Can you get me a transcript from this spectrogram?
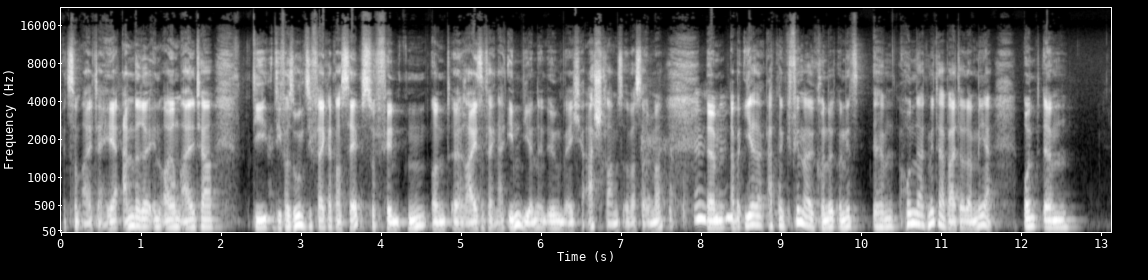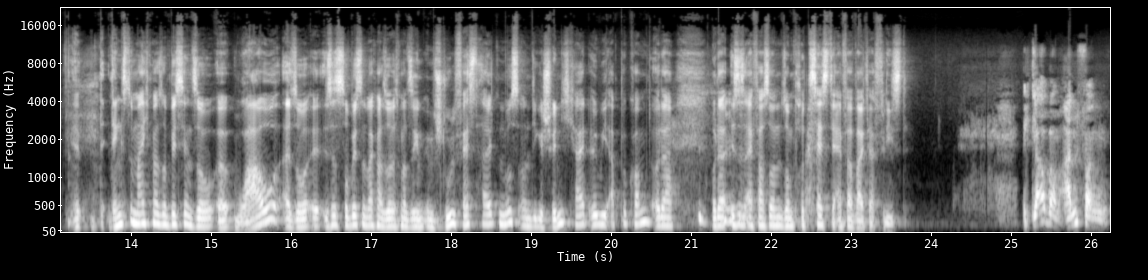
jetzt zum Alter her. Andere in eurem Alter, die, die versuchen sich vielleicht gerade noch selbst zu finden und äh, reisen vielleicht nach Indien in irgendwelche Ashrams oder was auch immer. Mhm. Ähm, aber ihr habt eine Firma gegründet und jetzt ähm, 100 Mitarbeiter oder mehr. Und ähm, äh, denkst du manchmal so ein bisschen so, äh, wow, also äh, ist es so ein bisschen manchmal so, dass man sich im, im, Stuhl festhalten muss und die Geschwindigkeit irgendwie abbekommt? Oder, oder ist es einfach so ein, so ein Prozess, der einfach weiterfließt? Ich glaube, am Anfang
